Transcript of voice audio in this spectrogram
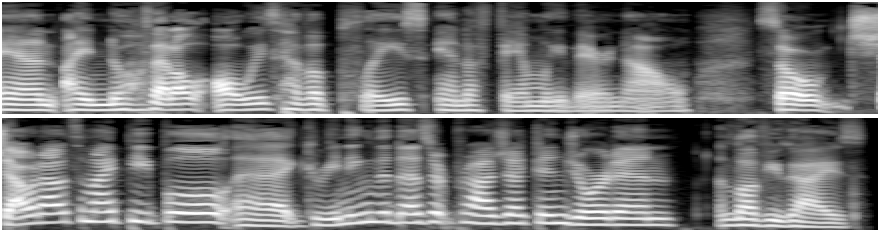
and I know that I'll always have a place and a family there now. So, shout out to my people at Greening the Desert Project in Jordan. I love you guys.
